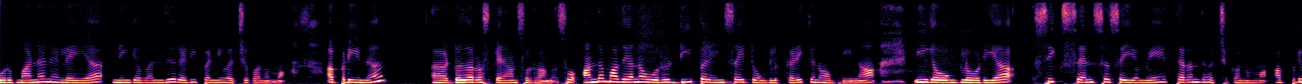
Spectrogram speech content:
ஒரு மனநிலையை நீங்கள் வந்து ரெடி பண்ணி வச்சுக்கணுமா? அப்படின்னு டொலரஸ் கெனான் சொல்கிறாங்க ஸோ அந்த மாதிரியான ஒரு டீப்பர் இன்சைட் உங்களுக்கு கிடைக்கணும் அப்படின்னா நீங்கள் உங்களுடைய சிக்ஸ் சென்சஸையுமே திறந்து வச்சுக்கணுமா? அப்படி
